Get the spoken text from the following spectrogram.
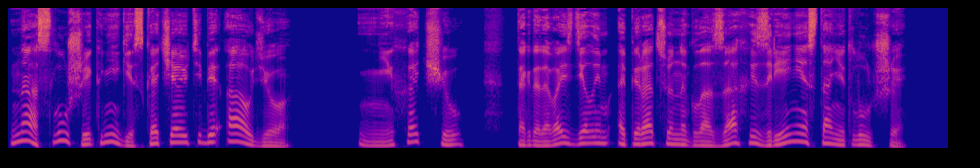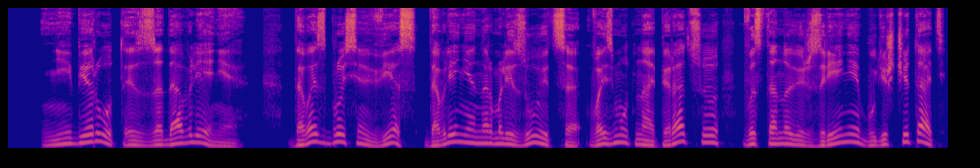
«На, слушай книги, скачаю тебе аудио». «Не хочу». Тогда давай сделаем операцию на глазах, и зрение станет лучше. Не берут из-за давления. Давай сбросим вес, давление нормализуется, возьмут на операцию, восстановишь зрение, будешь читать.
